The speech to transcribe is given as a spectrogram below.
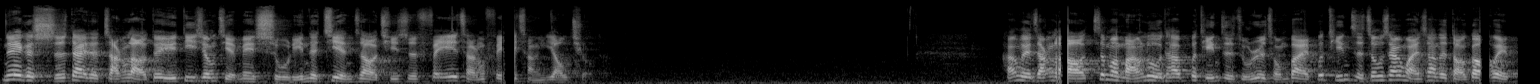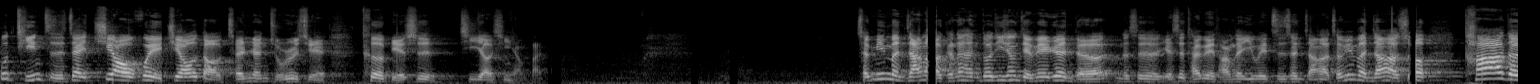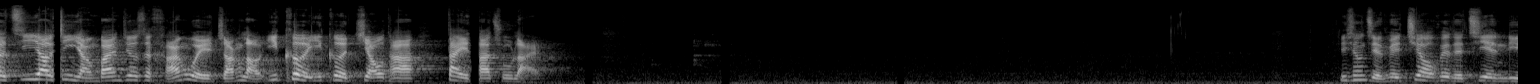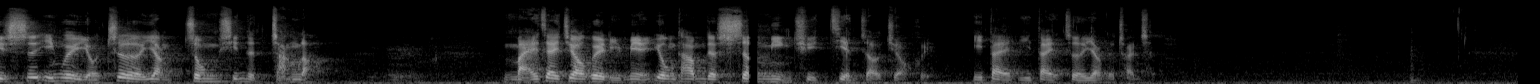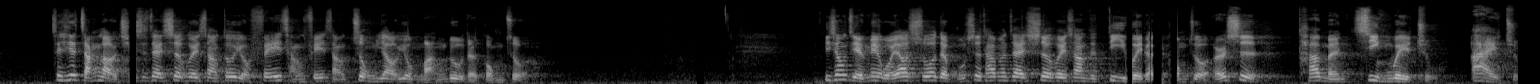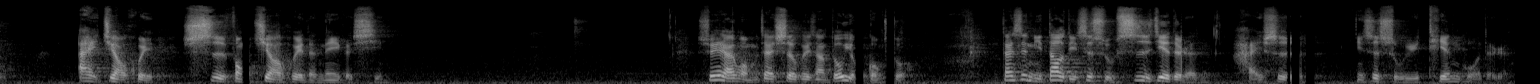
那个时代的长老对于弟兄姐妹属灵的建造，其实非常非常要求的。韩伟长老这么忙碌，他不停止主日崇拜，不停止周三晚上的祷告会，不停止在教会教导成人主日学，特别是基要信仰班。陈明本长老，可能很多弟兄姐妹认得，那是也是台北堂的一位资深长老。陈明本长老说，他的基要信仰班就是韩伟长老一课一课教他，带他出来。弟兄姐妹，教会的建立是因为有这样忠心的长老。埋在教会里面，用他们的生命去建造教会，一代一代这样的传承。这些长老其实，在社会上都有非常非常重要又忙碌的工作。弟兄姐妹，我要说的不是他们在社会上的地位跟工作，而是他们敬畏主、爱主、爱教会、侍奉教会的那个心。虽然我们在社会上都有工作，但是你到底是属世界的人，还是你是属于天国的人？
